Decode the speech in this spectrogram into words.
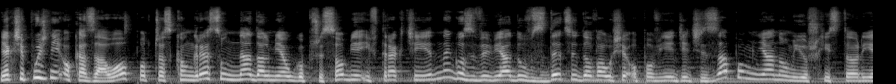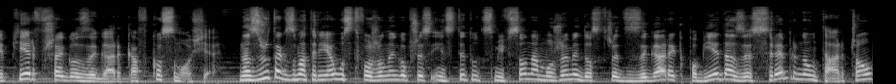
Jak się później okazało, podczas kongresu nadal miał go przy sobie i w trakcie jednego z wywiadów zdecydował się opowiedzieć zapomnianą już historię pierwszego zegarka w kosmosie. Na zrzutach z materiału stworzonego przez Instytut Smithsona możemy dostrzec zegarek Pobieda ze srebrną tarczą,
